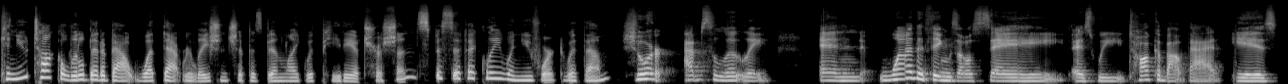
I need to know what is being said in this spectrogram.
can you talk a little bit about what that relationship has been like with pediatricians specifically when you've worked with them? Sure, absolutely. And one of the things I'll say as we talk about that is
